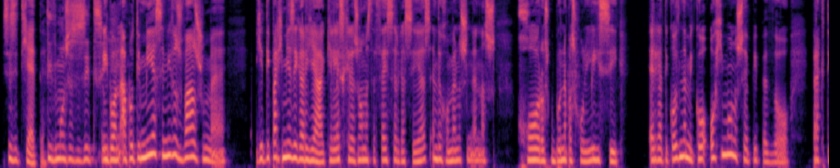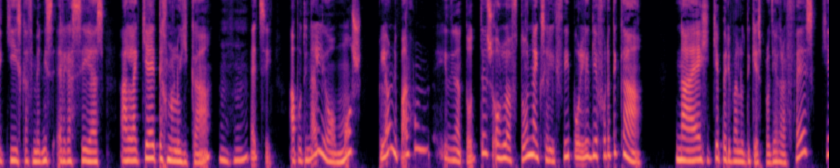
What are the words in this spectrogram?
συζητιέται. Τη δημόσια συζήτηση. Λοιπόν, από τη μία συνήθως βάζουμε. Γιατί υπάρχει μια ζυγαριά και λες, χρειαζόμαστε θέσεις εργασίας. Ενδεχομένως είναι ένας χώρος που μπορεί να απασχολήσει εργατικό δυναμικό όχι μόνο σε επίπεδο πρακτικής καθημερινής εργασίας αλλά και τεχνολογικα Έτσι. Από την άλλη όμως πλέον υπάρχουν οι δυνατότητες όλο αυτό να εξελιχθεί πολύ διαφορετικά. Να έχει και περιβαλλοντικές προδιαγραφές και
